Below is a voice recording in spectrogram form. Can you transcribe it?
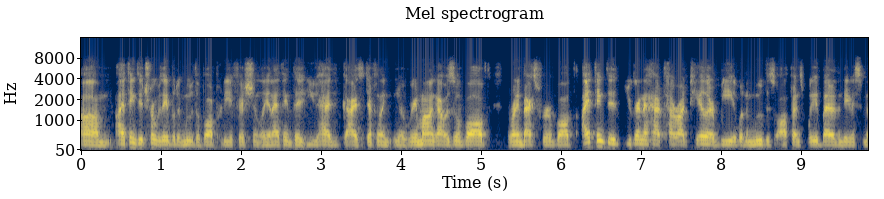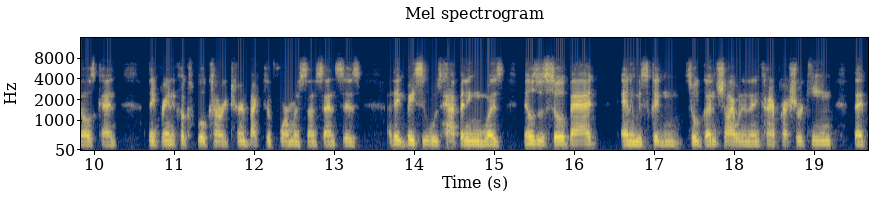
Um, I think Detroit was able to move the ball pretty efficiently, and I think that you had guys definitely, you know, Raymond guy was involved, the running backs were involved. I think that you're going to have Tyrod Taylor be able to move this offense way better than Davis Mills can. I think Brandin Cooks will kind of return back to form in some senses. I think basically what was happening was Mills was so bad and he was getting so gun shy when any kind of pressure came that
